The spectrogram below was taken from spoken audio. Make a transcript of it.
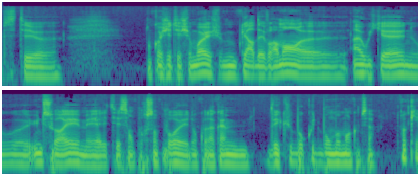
c'était. Euh, Donc quand j'étais chez moi, je me gardais vraiment un week-end ou une soirée, mais elle était 100% pour eux. Et donc on a quand même vécu beaucoup de bons moments comme ça. Ok.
